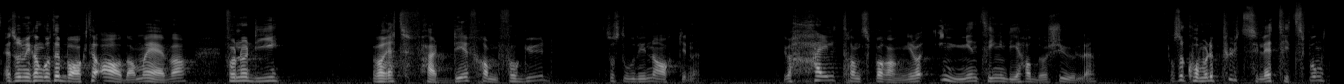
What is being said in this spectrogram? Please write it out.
Jeg tror vi kan gå tilbake til Adam og Eva. For når de var rettferdige framfor Gud, så sto de nakne. De var helt transparente. Det var ingenting de hadde å skjule. Og Så kommer det plutselig et tidspunkt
